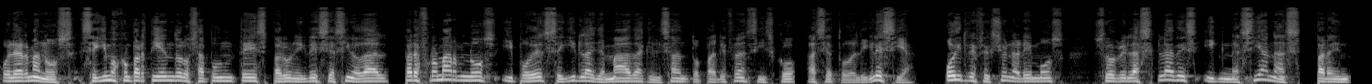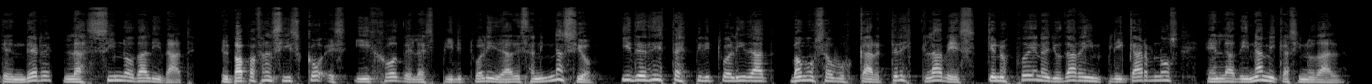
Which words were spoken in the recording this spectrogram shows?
Hola hermanos, seguimos compartiendo los apuntes para una iglesia sinodal para formarnos y poder seguir la llamada que el Santo Padre Francisco hace a toda la iglesia. Hoy reflexionaremos sobre las claves ignacianas para entender la sinodalidad. El Papa Francisco es hijo de la espiritualidad de San Ignacio, y desde esta espiritualidad vamos a buscar tres claves que nos pueden ayudar a implicarnos en la dinámica sinodal.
